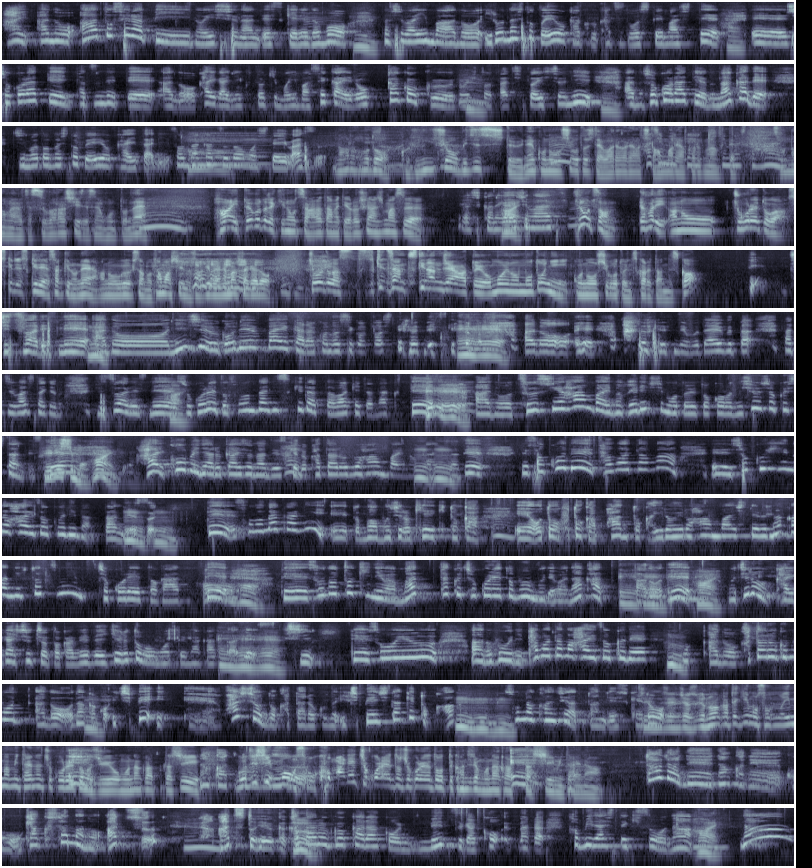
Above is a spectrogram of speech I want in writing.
はい、あのアートセラピーの一種なんですけれども、うん。私は今あのいろんな人と絵を描く活動をしてまして、はい。えーショコラティエに訪ねてあの海外に行く時も今世界6カ国の人たちと一緒に、あのショコラティエの中で地元の人と絵を描いたりそんな活動もしています。なるほど。臨床美術師というねこのお仕事自体、我々はちょっとあんまり明るくなくて。はい。そんなのがやれて素晴らしいですね本当ね、うん。はい。ということで木之内さん改めてよろしくお願いしますよろしくお願いします。木之内さんやはりあのチョコレートが好きで好きでさっきのねあの宇垣さんの魂の叫びがありましたけど チョコレートが好きさん好きなんじゃという思いのもとにこのお仕事に疲れたんですか？い実はですね、うん。あの25年前からこの仕事をしてるんですけど、ええあの、え、あのですね、もうだいぶた経ちましたけど、実はですね、はい。チョコレートそんなに好きだったわけじゃなくて、ええあの、通信販売のフェリシモというところに就職したんですね。フェリシモはい。はい、神戸にある会社なんですけど、はカタログ販売の会社で、で、そこでたまたま、えー食品の配属になったんです。うんうんで、その中に、えっ、と、まあもちろんケーキとか、えーお豆腐とかパンとかいろいろ販売してる中に一つにチョコレートがあって、で、その時には全くチョコレートブームではなかったので、あはい。もちろん海外出張とか全然行けるとも思ってなかったえですし、で、そういう、あの、風にたまたま配属で、うん。あの、カタログも、あの、なんかこう、1ページ、えーファッションのカタログの1ページだけとか、うんうんうん。そんな感じだったんですけ全ど、然じゃあ世の中的にもその今みたいなチョコレートの需要もなかったし、なかったんご自身もそこまでチョコレートチョコレートって感じでもなかったし、みたいな。ただね、なんかね、こう、お客様の圧、うん。圧というか、カタログからこう、熱がこう、なんか飛び出してきそうな、はい。なん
